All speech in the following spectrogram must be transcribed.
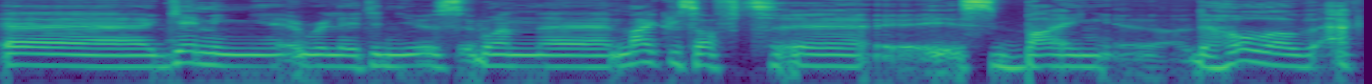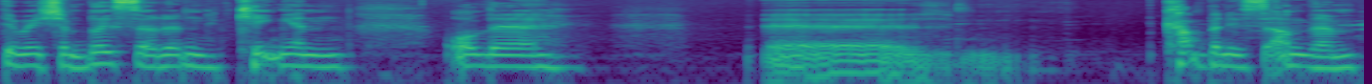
uh, gaming related news, when uh, Microsoft uh, is buying the whole of Activision Blizzard and King and all the companies on them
